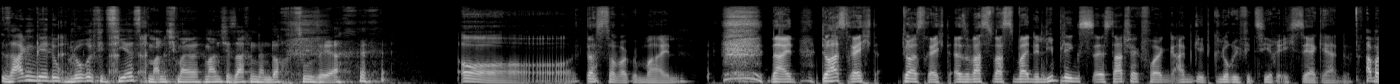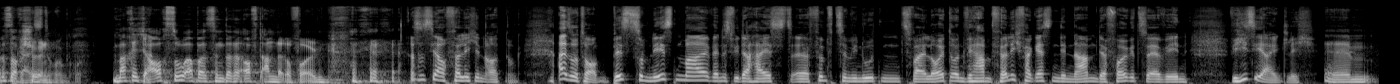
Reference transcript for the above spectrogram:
sagen wir, du glorifizierst manchmal manche Sachen dann doch zu sehr. Oh, das ist aber gemein. Nein, du hast recht. Du hast recht. Also was, was meine Lieblings-Star äh, Trek-Folgen angeht, glorifiziere ich sehr gerne. Aber das ist auch schön. Mache ich auch so, aber es sind dann oft andere Folgen. das ist ja auch völlig in Ordnung. Also Tom, bis zum nächsten Mal, wenn es wieder heißt 15 äh, Minuten, zwei Leute. Und wir haben völlig vergessen, den Namen der Folge zu erwähnen. Wie hieß sie eigentlich? Ähm,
